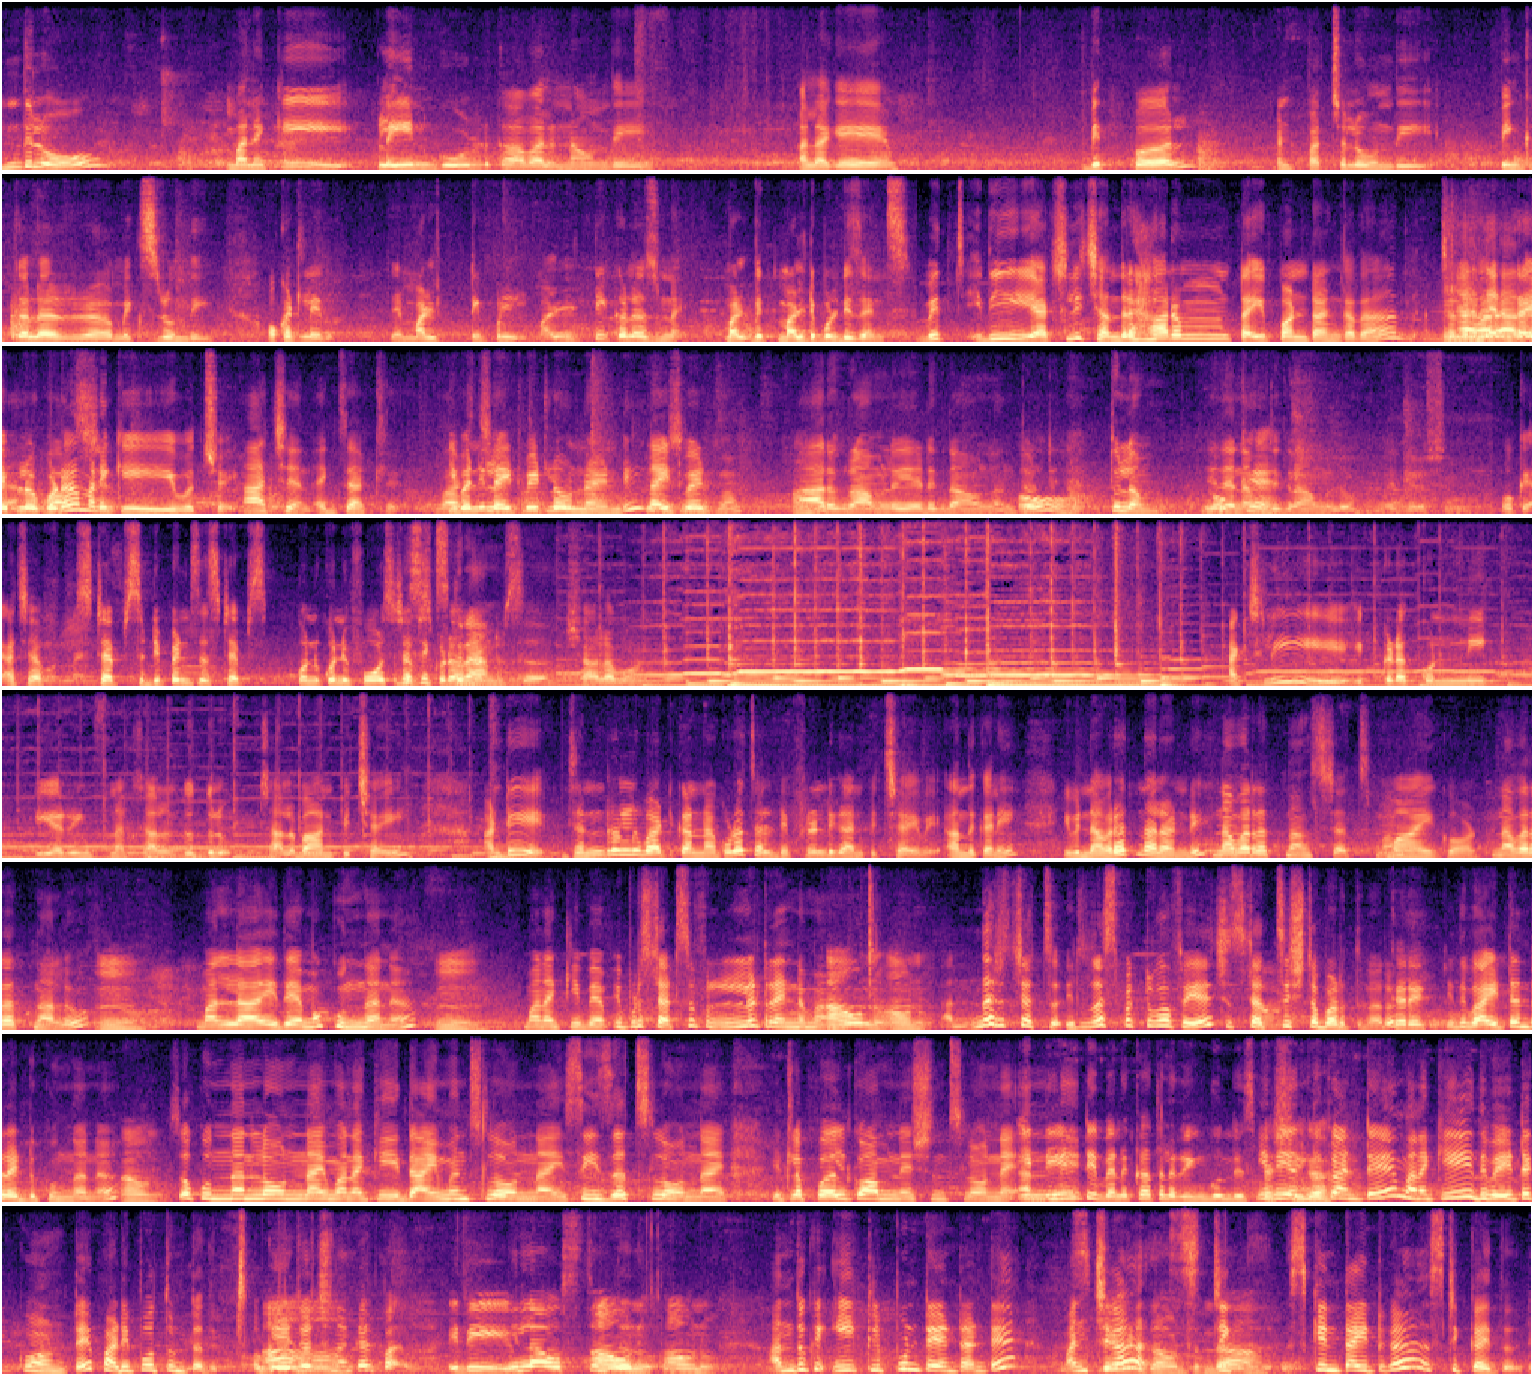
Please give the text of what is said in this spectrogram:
ఇందులో మనకి plain gold కావాలన్నా ఉంది. అలాగే విత్ పర్ల్ అండ్ పచ్చలు ఉంది. పింక్ కలర్ మిక్స్డ్ ఉంది. ఒకటి లేదు. మల్టిపుల్ మల్టీ కలర్స్ ఉన్నాయి. విత్ మల్టిపుల్ డిజైన్స్ విత్ ఇది యాక్చువల్లీ చంద్రహారం టైప్ అంటాం కదా. చంద్రహారం అదే, టైప్లో కూడా మనకి వచ్చాయి. ఎగ్జాక్ట్లీ ఇవన్నీ లైట్ వెయిట్లో ఉన్నాయండి. లైట్ వెయిట్ ఆరు గ్రాములు ఏడు గ్రాములు అంత Oh. తులం ఇది Okay. ఎనిమిది గ్రాములు. ఓకే అచ్చా స్టెప్స్ డిపెండ్స్ స్టెప్స్. కొన్ని కొన్ని ఫోర్ స్టెప్స్ కూడా. ఉన్నట్టు. చాలా బాగుంది. యాక్చువల్లీ ఇక్కడ కొన్ని ఇయర్ రింగ్స్ నాకు చాలా దుద్దులు చాలా బాగా అనిపించాయి. అంటే జనరల్ వాటికన్నా కూడా చాలా డిఫరెంట్గా అనిపించాయి ఇవి. అందుకని ఇవి నవరత్నాలు అండి? నవరత్నాలు మ్యామ్ మై. గాడ్ నవరత్నాలు. మళ్ళా ఇదేమో కుందన్. మనకి ఇప్పుడు స్టెట్స్ ఫుల్ ట్రెండ్ అవును అవును. అందరు status irrespective of age status ఇష్టపడుతున్నారు. ఇది white and red kundan? So కుందన్లో ఉన్నాయి మనకి డైమండ్స్లో ఉన్నాయి సీజర్స్లో ఉన్నాయి ఇట్లా పర్ల్ కాంబినేషన్స్లో ఉన్నాయి అన్ని ఇదేంటి వెనకాతల రింగ్ ఉంది ఇది ఎందుకంటే మనకి ఇది వెయిట్ ఎక్కువ ఉంటే పడిపోతుంటది. ఒక ఏజ్ వచ్చినాక ఇది ఇలా వస్తుంది అవును అవును. అందుకు ఈ క్లిప్ ఉంటే ఏంటంటే మంచిగా? స్కిన్ టైట్గా స్టిక్ అవుతుంది.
